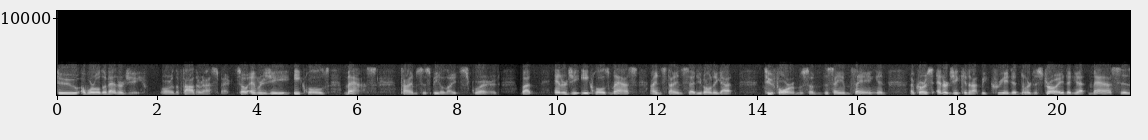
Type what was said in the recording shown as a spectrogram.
to a world of energy or the father aspect. So energy equals mass times the speed of light squared. But energy equals mass, Einstein said you've only got two forms of the same thing. And of course, energy cannot be created nor destroyed, and yet mass is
